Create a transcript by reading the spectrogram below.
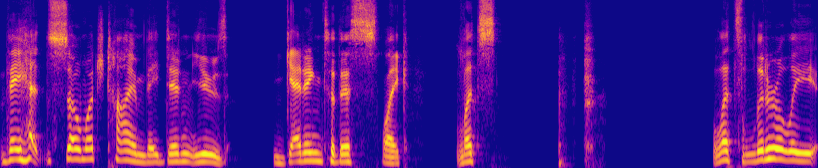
they had so much time they didn't use getting to this like let's let's literally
